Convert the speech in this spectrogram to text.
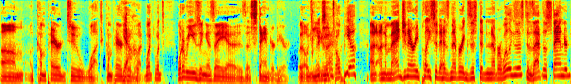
um compared to what compared Yeah. to what what what's what are we using as a uh, as a standard here? Well, Exactly. Utopia, an, an imaginary place that has never existed and never will exist. Is that the standard?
